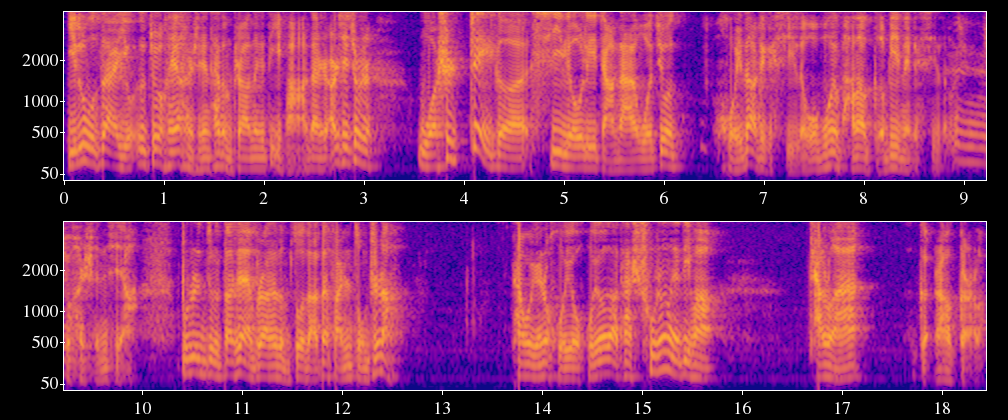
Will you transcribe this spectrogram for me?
一路在游，就是也很神奇，他怎么知道那个地方啊？但是而且就是我是这个溪流里长大的，我就回到这个溪流，我不会爬到隔壁那个溪流去，嗯就很神奇啊！不是，就到现在也不知道他怎么做到，但反正总之呢，他会沿着回游，回游到他出生那个地方，产卵，嗝，然后嗝了。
